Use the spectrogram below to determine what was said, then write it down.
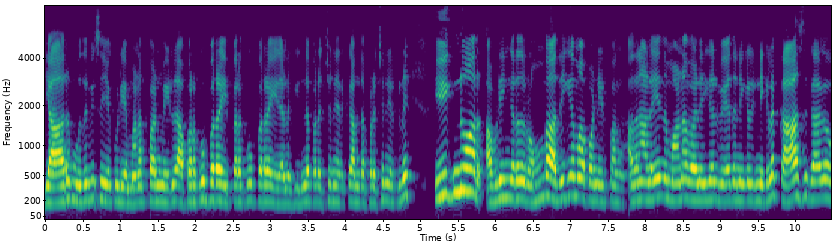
யாரும் உதவி செய்யக்கூடிய மனப்பான்மையில் அப்புறம் கூப்பிட்ற இப்போ கூப்பிட்ற எனக்கு இந்த பிரச்சனை இருக்குது அந்த பிரச்சனை இருக்குன்னு இக்னோர் அப்படிங்கிறது ரொம்ப அதிகமாக பண்ணியிருப்பாங்க அதனாலேயே இந்த மன வலிகள் வேதனைகள் இன்றைக்கெல்லாம் காசுக்காக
